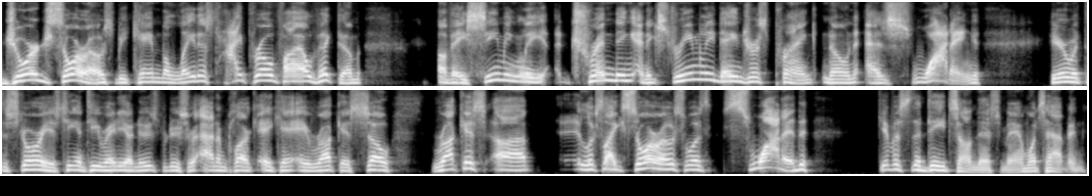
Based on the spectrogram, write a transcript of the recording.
George Soros became the latest high profile victim of a seemingly trending and extremely dangerous prank known as swatting. Here with the story is TNT radio news producer Adam Clark, aka Ruckus. So, Ruckus, uh, it looks like Soros was swatted Give us the deets on this, man. What's happening?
